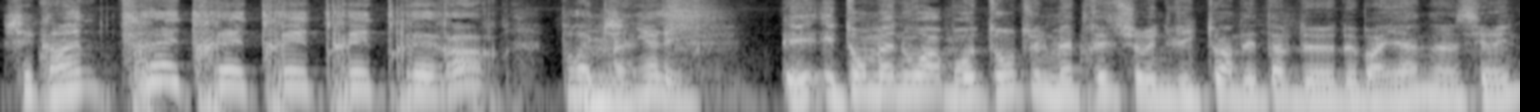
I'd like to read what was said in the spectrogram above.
C'est quand même très très très très très rare pour être Ouais. signalé. Et, et ton manoir breton, tu le mettrais sur une victoire d'étape de, de Brian, euh, Cyril?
